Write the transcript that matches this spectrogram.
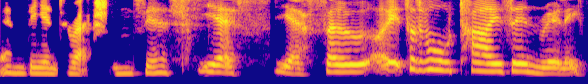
and the interactions yes. Yes yes. So uh, it sort of all ties in really.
